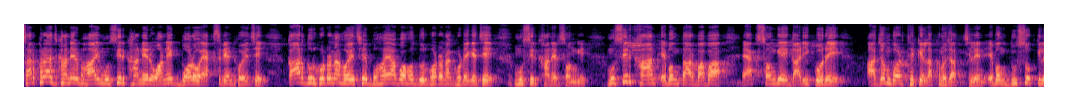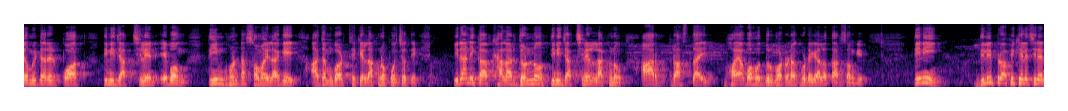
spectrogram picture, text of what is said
সরফরাজ খানের ভাই মুসির খানের অনেক বড় অ্যাক্সিডেন্ট হয়েছে। কার দুর্ঘটনা হয়েছে? ভয়াবহ দুর্ঘটনা ঘটে গেছে মুসির খানের সঙ্গে। মুসির খান এবং তার বাবা একসঙ্গে গাড়ি করে আজমগড় থেকে লখনৌ যাচ্ছিলেন এবং দুশো কিলোমিটারের পথ তিনি যাচ্ছিলেন এবং তিন ঘণ্টা সময় লাগে আজমগড় থেকে লখনৌ পৌঁছতে। ইরানি কাপ খেলার জন্য তিনি যাচ্ছিলেন লখনৌ আর রাস্তায় ভয়াবহ দুর্ঘটনা ঘটে গেল তার সঙ্গে। তিনি দিলীপ ট্রফি খেলেছিলেন,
